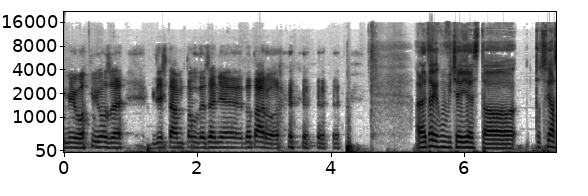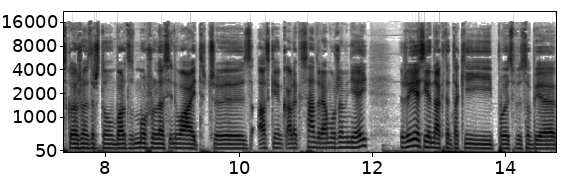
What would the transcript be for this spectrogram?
miło, miło, że gdzieś tam to uderzenie dotarło. Ale tak jak mówicie, jest to, to co ja skojarzyłem zresztą bardzo z Motionless in White, czy z Asking Alexandra, a może mniej, że jest jednak ten taki, powiedzmy sobie,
